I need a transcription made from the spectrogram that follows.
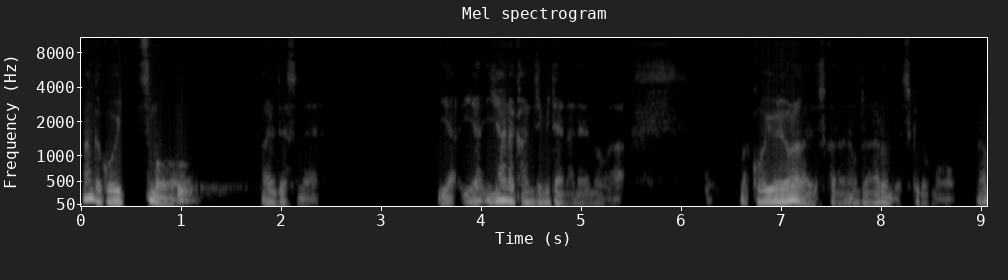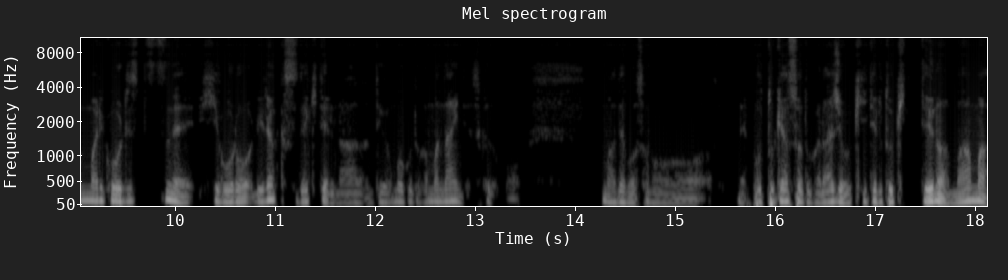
なんかこういつも、あれですね、いや、いや、嫌な感じみたいなね、のが、まあこういう世の中ですからね、本当にあるんですけども、あんまりこう、常日頃リラックスできてるな、なんて思うことがあんまないんですけども、まあでもその、ね、ポッドキャストとかラジオを聞いてるときっていうのは、まあまあ、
